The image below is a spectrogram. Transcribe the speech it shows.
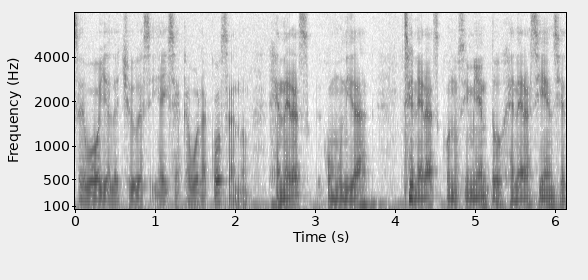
cebolla, lechugas y ahí se acabó la cosa, ¿no? Generas comunidad generas conocimiento, generas ciencia,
